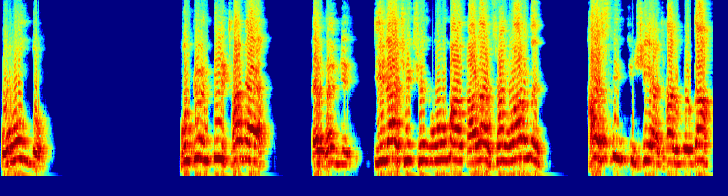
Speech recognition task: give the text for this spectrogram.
umumdu. Bugün bir tane efendim inanç için umman ararsan var mı? Kaç bin kişi yaşar burada?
